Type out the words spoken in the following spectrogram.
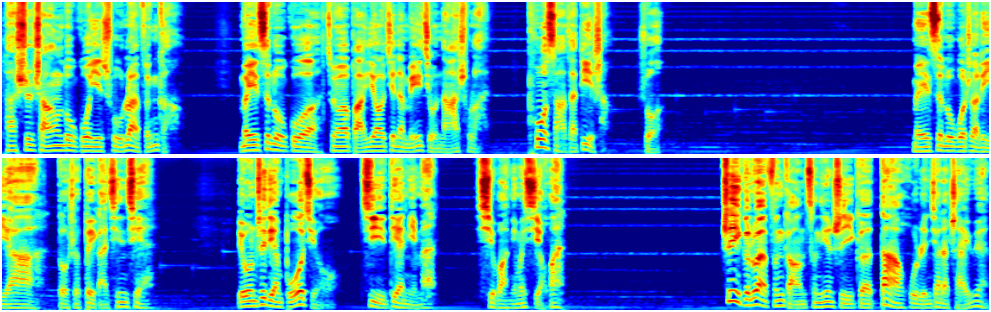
他时常路过一处乱坟岗，每次路过，总要把腰间的美酒拿出来，泼洒在地上，说：“每次路过这里呀，都是倍感亲切，用这点薄酒祭奠你们，希望你们喜欢。”这个乱坟岗曾经是一个大户人家的宅院，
